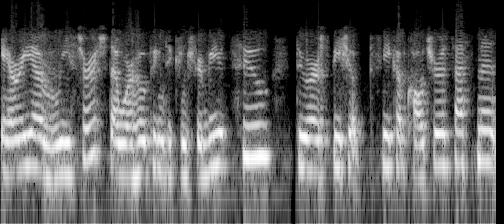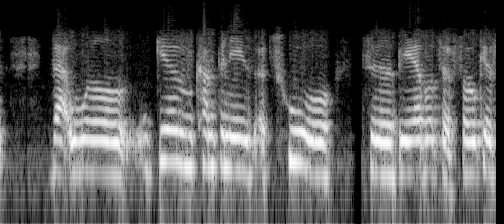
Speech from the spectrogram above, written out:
area of research that we're hoping to contribute to through our Speak Up, Speak Up Culture Assessment that will give companies a tool to be able to focus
